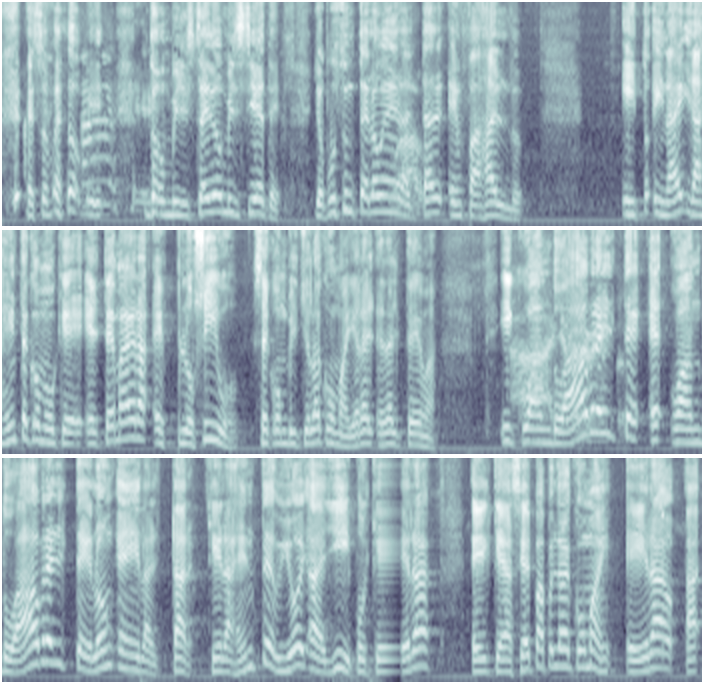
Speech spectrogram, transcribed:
Eso fue 2006-2007. Yo puse un telón en el altar en Fajardo. Y, y, la gente como que el tema era explosivo. Se convirtió en la coma y era, era el tema. Y ah, cuando, abre el eh, cuando abre el telón en el altar, que la gente vio allí, porque era el que hacía el papel de la Comay, era, ah,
